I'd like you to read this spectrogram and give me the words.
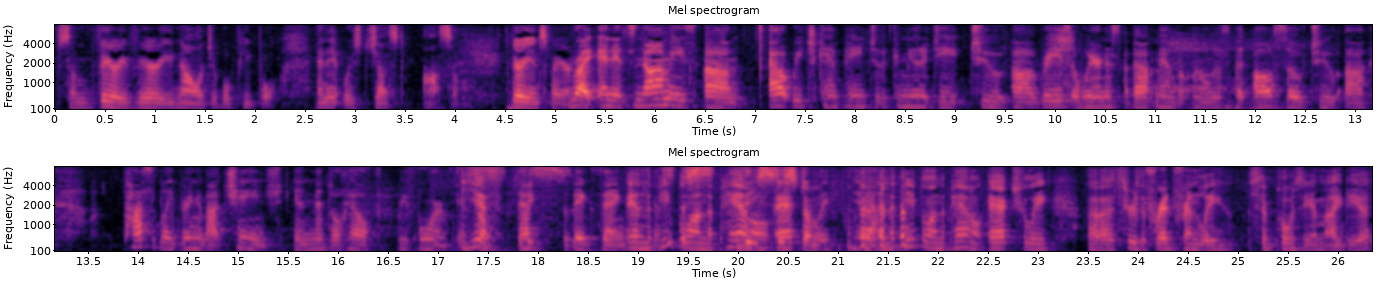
some very, very knowledgeable people. And it was just awesome. Very inspiring. Right, and it's NAMI's um, outreach campaign to the community to uh, raise awareness about mental illness, but also to uh, possibly bring about change in mental health reform. Yes, So that's the big thing. And the Yes, people the on the s- the panel system. actually, yeah, and the people on the panel actually, uh, through the Fred Friendly Symposium idea,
